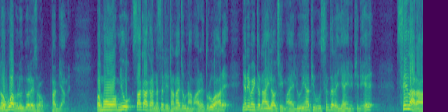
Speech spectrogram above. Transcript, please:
နော်ဘူးကဘယ်လိုပြောလဲဆိုတော့ဖတ်ပြမယ်ဗမော်မြို့စကခ21ဌာနချုပ်နာမှာတဲ့သူတို့ကတဲ့ညနေပိုင်းတနာရီလောက်အချိန်မှာလူရင်းရဖြစ်ဖို့ဆင်းသက်တဲ့ရရင်တွေဖြစ်တယ်တဲ့ဆင်းလာတာက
